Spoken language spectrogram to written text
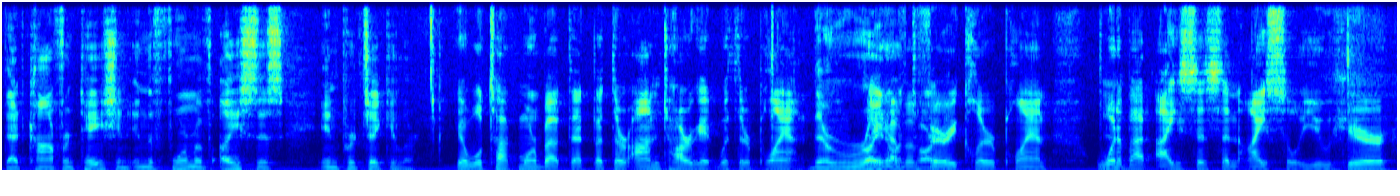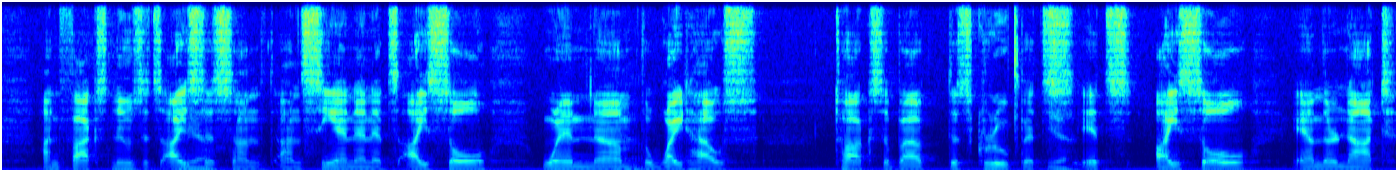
that confrontation in the form of ISIS in particular. Yeah, we'll talk more about that, but they're on target with their plan. They're right They have a very clear plan. What about ISIS and ISIL? You hear on Fox News it's ISIS, on, on CNN it's ISIL. When um, the White House talks about this group. It's Yeah. it's ISIL, and they're not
